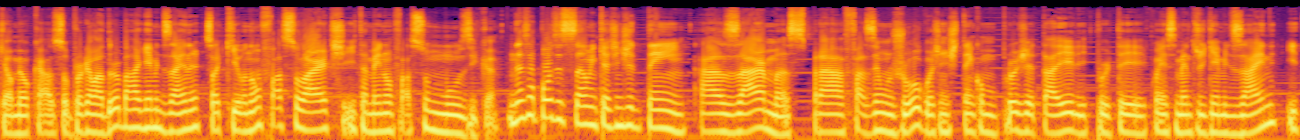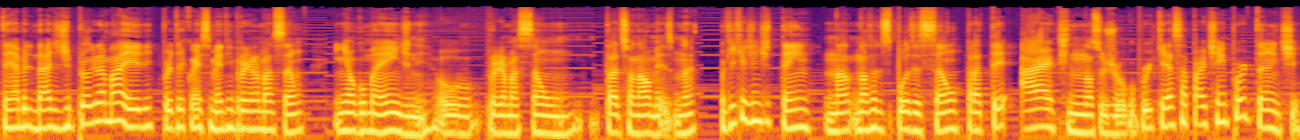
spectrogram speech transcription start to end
que é o meu caso. Sou programador barra game designer, só que eu não faço arte e também não faço música. Nessa posição em que a gente tem as armas para fazer um jogo, a gente tem como projetar ele por ter conhecimento de game design e tem a habilidade de programar ele por ter conhecimento em programação em alguma engine ou programação tradicional mesmo, né? O que, que a gente tem na nossa disposição para ter arte no nosso jogo? Porque essa parte é importante.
